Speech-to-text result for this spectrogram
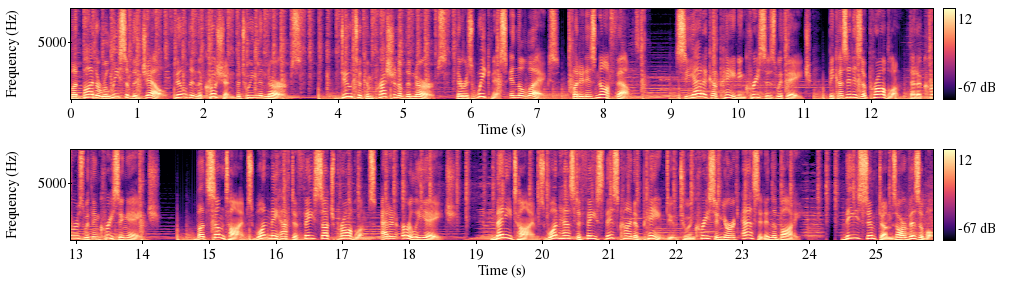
but by the release of the gel filled in the cushion between the nerves. Due to compression of the nerves, there is weakness in the legs, but it is not felt. Sciatica pain increases with age because it is a problem that occurs with increasing age. But sometimes one may have to face such problems at an early age. Many times one has to face this kind of pain due to increase in uric acid in the body. These symptoms are visible.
